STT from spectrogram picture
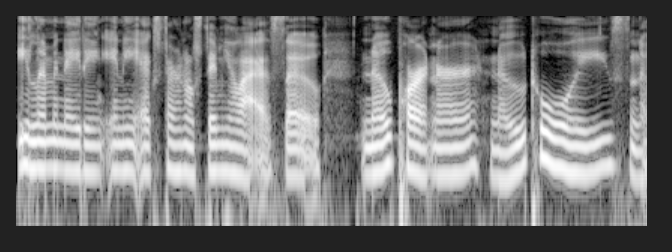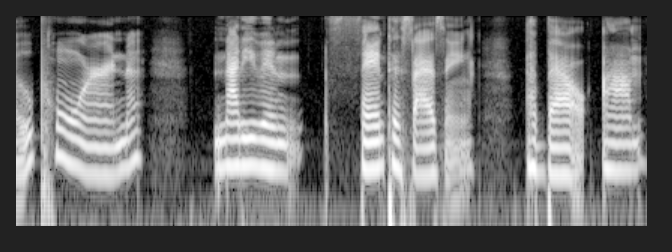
eliminating any external stimuli. So, no partner, no toys, no porn, not even fantasizing about um,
